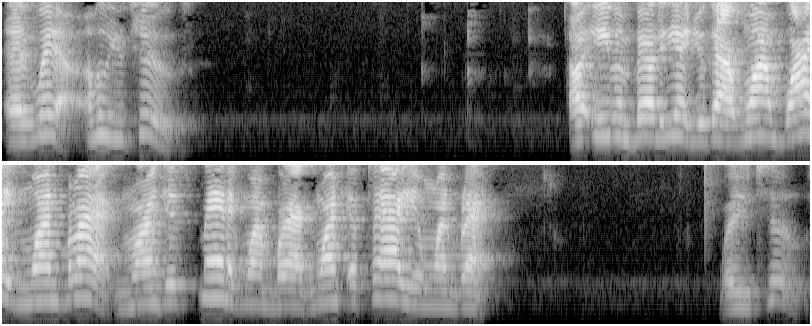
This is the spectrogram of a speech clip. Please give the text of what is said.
as well. Who you choose? Or even better yet, you got one white and one black, one Hispanic, one black, one Italian, one black. Do you choose?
